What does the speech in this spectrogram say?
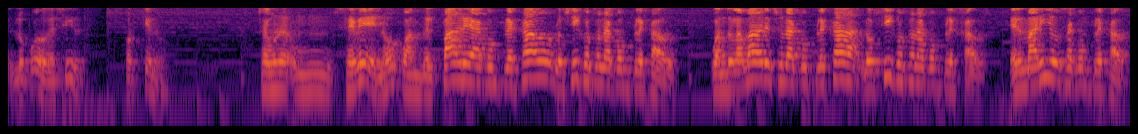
lo puedo decir, ¿por qué no? Se ve, ¿no? Cuando el padre es acomplejado, los hijos son acomplejados. Cuando la madre es una acomplejada, los hijos son acomplejados. El marido es acomplejado.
